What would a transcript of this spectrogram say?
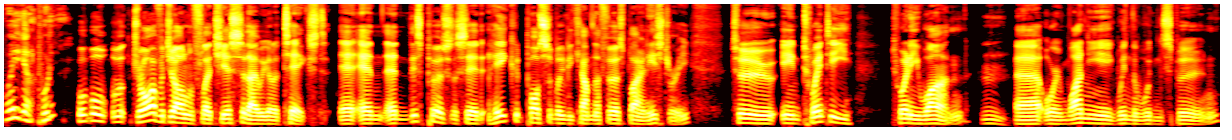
Where are you going to put him? Well, well, well, driver Joel and Fletch yesterday we got a text, and, and and this person said he could possibly become the first player in history to in 2021 Mm. uh, or in one year win the wooden spoon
